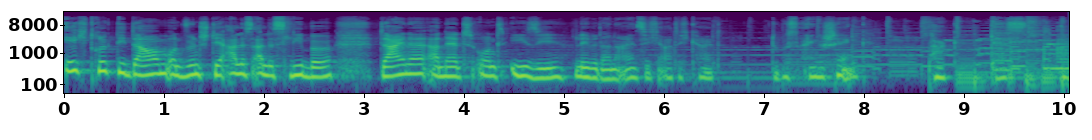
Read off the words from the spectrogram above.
Ich drück die Daumen und wünsche dir alles, alles Liebe. Deine Annette und Easy, lebe deine Einzigartigkeit. Du bist ein Geschenk. Pack es aus.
